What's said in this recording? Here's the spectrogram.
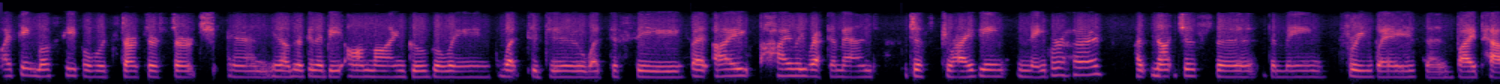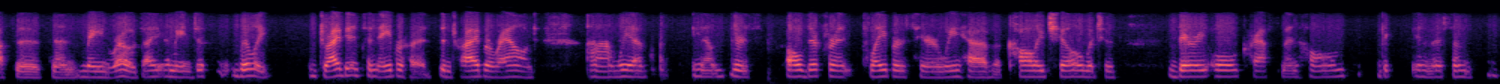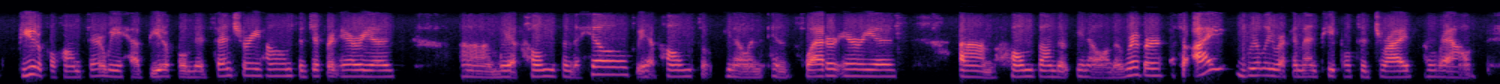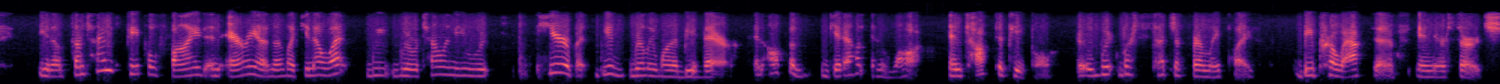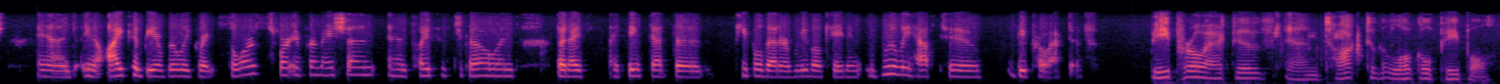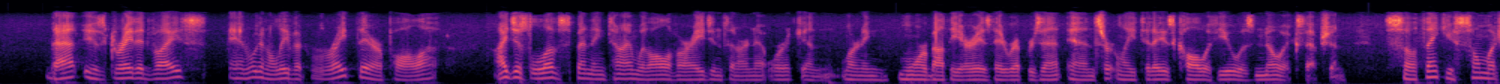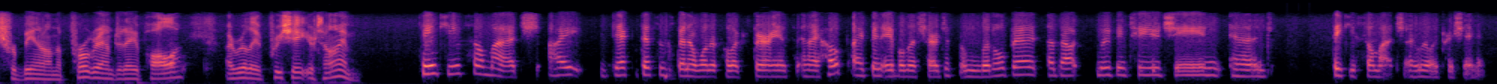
I think most people would start their search and, you know, they're going to be online Googling what to do, what to see. But I highly recommend just driving neighborhoods, not just the, the main freeways and bypasses and main roads. I, I mean, just really drive into neighborhoods and drive around. Um, we have, you know, there's all different flavors here. We have a College Hill, which is very old craftsman home, and there's some beautiful homes there. We have beautiful mid-century homes in different areas. Um, we have homes in the hills. We have homes, you know, in, in flatter areas. Um, homes on the, you know, on the river. So I really recommend people to drive around. You know, sometimes people find an area and they're like, you know what, we we were telling you we here, but we really want to be there. And also get out and walk and talk to people. We're such a friendly place. Be proactive in your search. And you know, I could be a really great source for information and places to go. And but I I think that the people that are relocating really have to be proactive. Be proactive and talk to the local people. That is great advice, and we're going to leave it right there, Paula. I just love spending time with all of our agents in our network and learning more about the areas they represent, and certainly today's call with you was no exception. So thank you so much for being on the program today, Paula. I really appreciate your time. Thank you so much. I, Dick, this has been a wonderful experience, and I hope I've been able to share just a little bit about moving to Eugene. And thank you so much. I really appreciate it.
